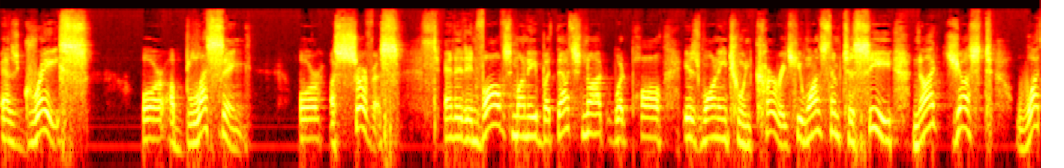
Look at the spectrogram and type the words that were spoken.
as grace or a blessing or a service. And it involves money, but that's not what Paul is wanting to encourage. He wants them to see not just what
